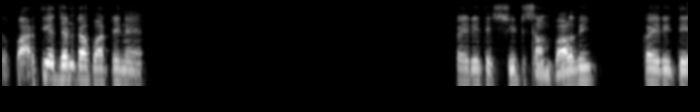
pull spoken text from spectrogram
તો ભારતીય જનતા પાર્ટીને કઈ રીતે સીટ સંભાળવી, કઈ રીતે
